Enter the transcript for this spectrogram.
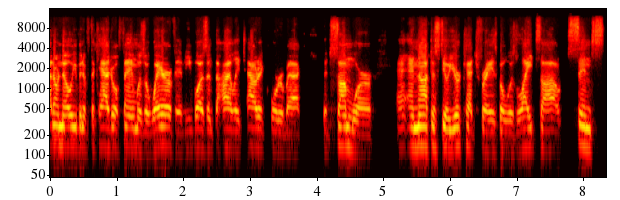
I don't know even if the casual fan was aware of him. He wasn't the highly touted quarterback that some were. And, and not to steal your catchphrase, but was lights out since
